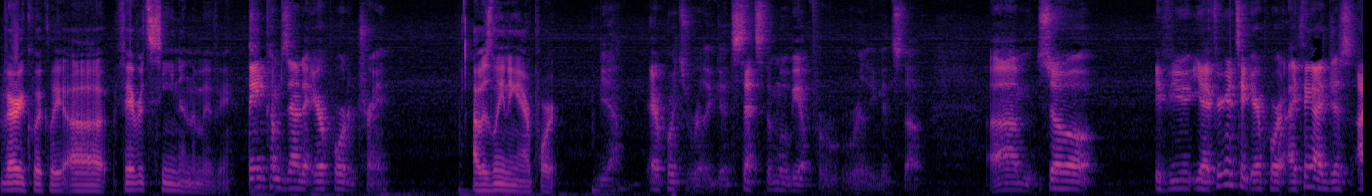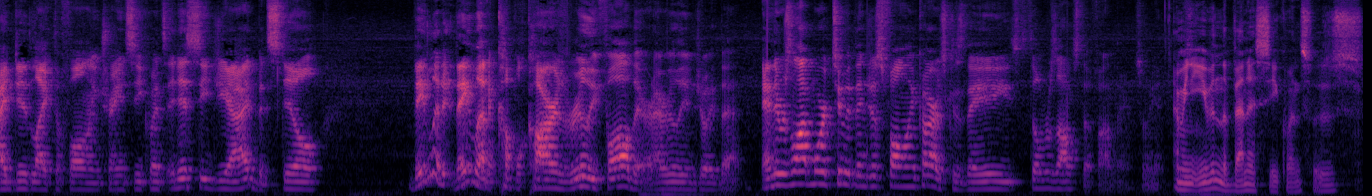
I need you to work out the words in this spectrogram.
Very quickly, uh, favorite scene in the movie. Thing comes down to airport or train. I was leaning airport. Yeah, airport's really good. Sets the movie up for really good stuff. Um, so if you yeah, if you're gonna take airport, I think I just I did like the falling train sequence. It is CGI'd, but still, they let it they let a couple cars really fall there, and I really enjoyed that. And there was a lot more to it than just falling cars because they still resolve stuff on there. So yeah, I mean, even the Venice sequence was.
